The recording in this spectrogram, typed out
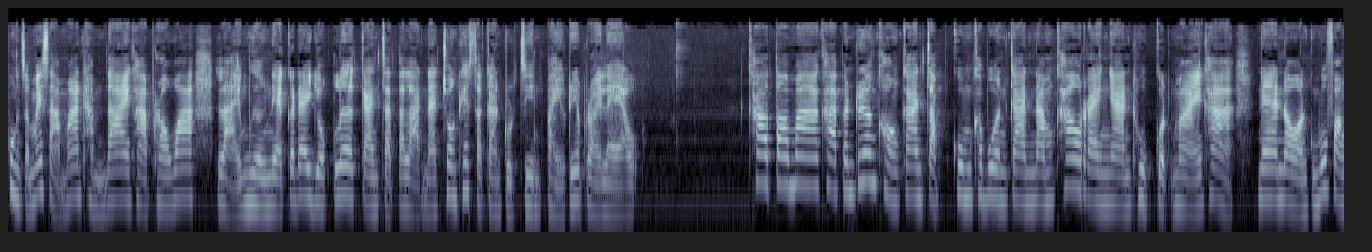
คงจะไม่สามารถทำได้ค่ะ เพราะว่าหลายเมืองเนี่ยก็ได้ยกเลิกการจัดตลาดนัดช่วงเทศกาลการตรุษจีนไปเรียบร้อยแล้วข่าวต่อมาค่ะเป็นเรื่องของการจับกลุ่มขบวนการนำเข้าแรงงานถูกกฎหมายค่ะ แน่นอนคุณผู้ฟัง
